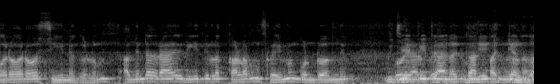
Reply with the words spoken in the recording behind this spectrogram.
ഓരോരോ സീനുകളും അതിന്റെതായ രീതിയിലുള്ള കളറും ഫ്രെയിമും കൊണ്ടുവന്ന് വിജയിപ്പിക്കാൻ പറ്റുന്നതാണ്.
